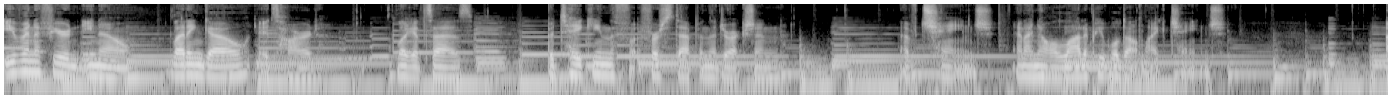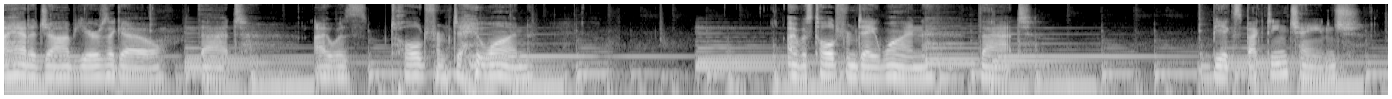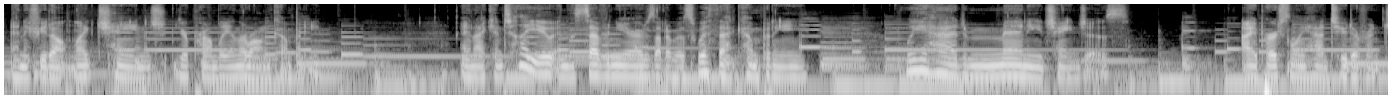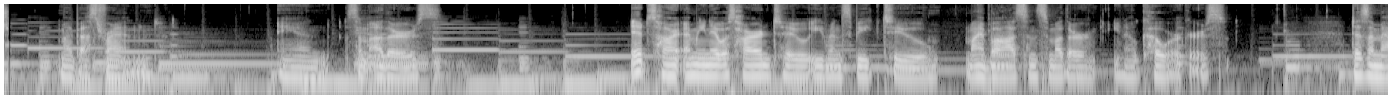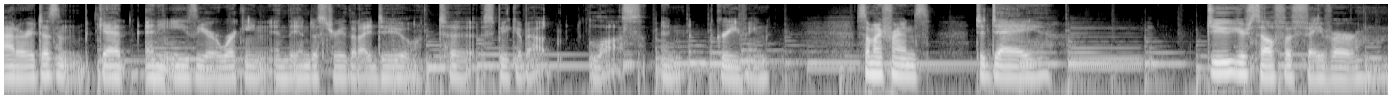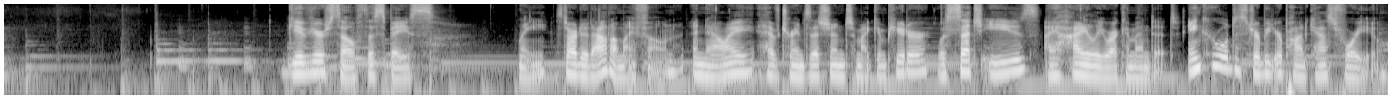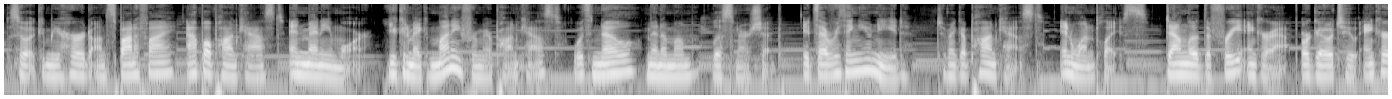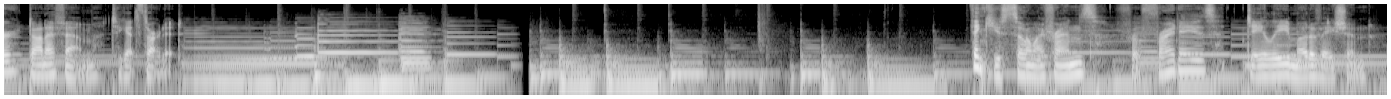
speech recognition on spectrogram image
even if you're, you know, letting go, it's hard, like it says, but taking the f- first step in the direction of change. And I know a lot of people don't like change. I had a job years ago that I was told from day one. I was told from day one that be expecting change and if you don't like change, you're probably in the wrong company. And I can tell you, in the seven years that I was with that company, we had many changes. I personally had two different, ch- my best friend and some others. It's hard. I mean, it was hard to even speak to my boss and some other, you know, coworkers doesn't matter. It doesn't get any easier working in the industry that I do to speak about loss and grieving. So, my friends, today, do yourself a favor. Give yourself the space. Recently started out on my phone, and now I have transitioned to my computer with such ease, I highly recommend it. Anchor will distribute your podcast for you, so it can be heard on Spotify, Apple Podcast, and many more. You can make money from your podcast with no minimum listenership. It's everything you need to make a podcast in one place. Download the free Anchor app or go to anchor.fm to get started. Thank you so, my friends, for Friday's daily motivation.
